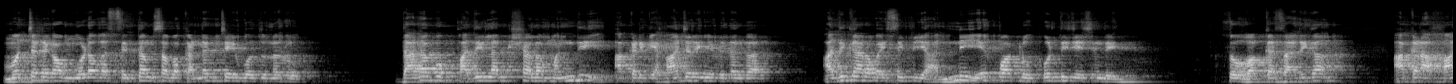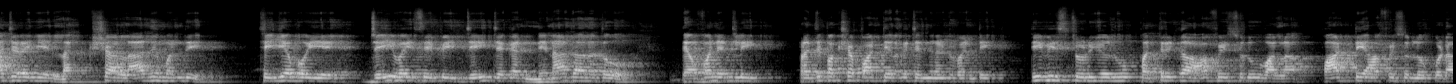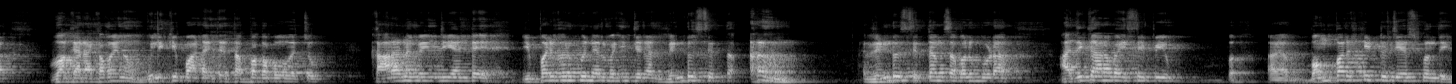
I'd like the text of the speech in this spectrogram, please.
ముచ్చటగా మూడవ సిద్ధం సభ కండక్ట్ చేయబోతున్నారు దాదాపు పది లక్షల మంది అక్కడికి హాజరయ్యే విధంగా అధికార వైసీపీ అన్ని ఏర్పాట్లు పూర్తి చేసింది. సో ఒక్కసారిగా అక్కడ హాజరయ్యే లక్షలాది మంది చెయ్యబోయే జై వైసీపీ జై జగన్ నినాదాలతో డెఫినెట్లీ ప్రతిపక్ష పార్టీలకు చెందినటువంటి టీవీ స్టూడియోలు పత్రికా ఆఫీసులు వాళ్ళ పార్టీ ఆఫీసుల్లో కూడా ఒక రకమైన ఉలికిపాటైతే అయితే తప్పకపోవచ్చు. కారణం ఏంటి అంటే ఇప్పటి వరకు నిర్వహించిన రెండు సిద్ధ రెండు సిద్ధం సభలు కూడా అధికార వైసీపీ బంపర్ హిట్ చేసుకుంది.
